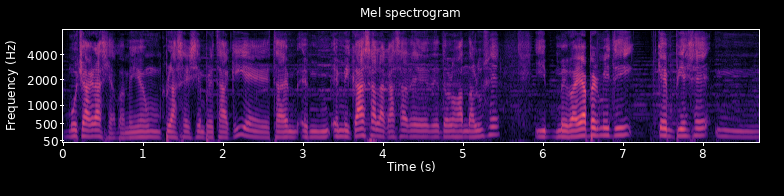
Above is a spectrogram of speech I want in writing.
Muchas gracias, para mí es un placer siempre estar aquí, eh, estar en, mi casa, la casa de, todos los andaluces, y me vaya a permitir que empiece mm,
